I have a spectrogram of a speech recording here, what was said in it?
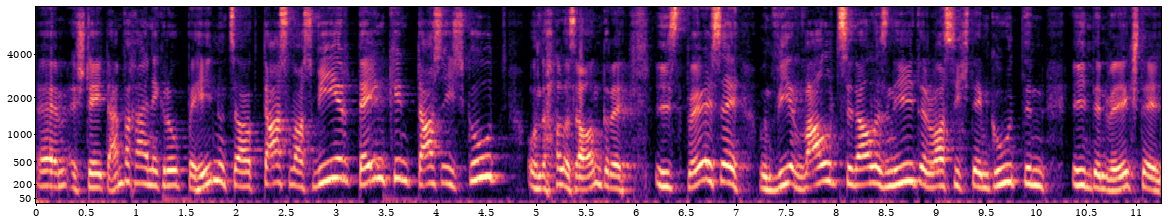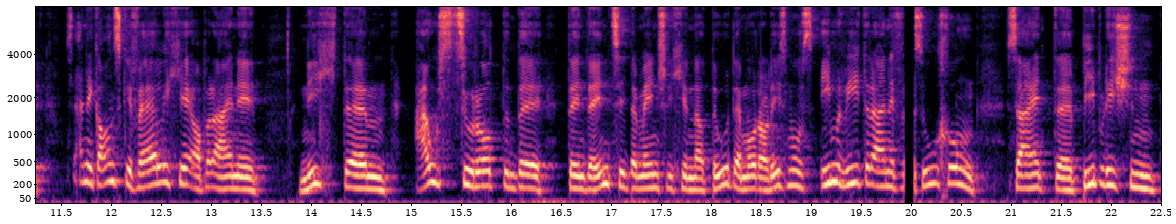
Ähm, es steht einfach eine Gruppe hin und sagt, das, was wir denken, das ist gut und alles andere ist böse und wir walzen alles nieder, was sich dem Guten in den Weg stellt. Das ist eine ganz gefährliche, aber eine nicht ähm, auszurottende Tendenz in der menschlichen Natur, der Moralismus, immer wieder eine Versuchung seit äh, biblischen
